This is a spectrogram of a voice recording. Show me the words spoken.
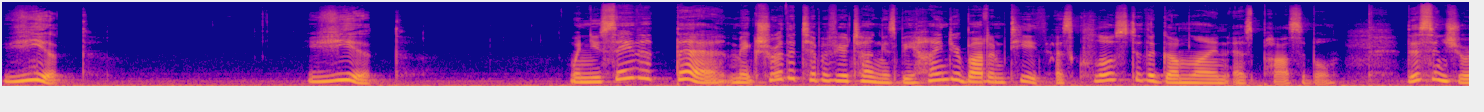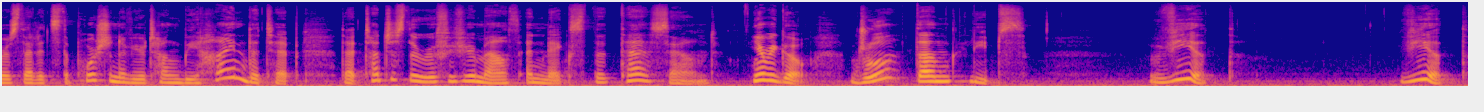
Wird. Wird. When you say the the, make sure the tip of your tongue is behind your bottom teeth as close to the gum line as possible. This ensures that it's the portion of your tongue behind the tip that touches the roof of your mouth and makes the t sound. Here we go. Jaw, tongue, lips. Wird. Wird.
